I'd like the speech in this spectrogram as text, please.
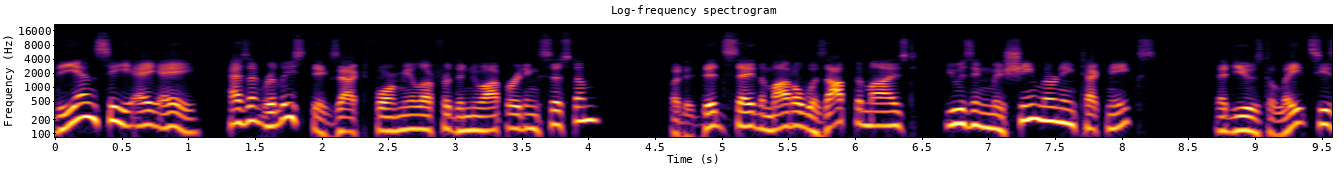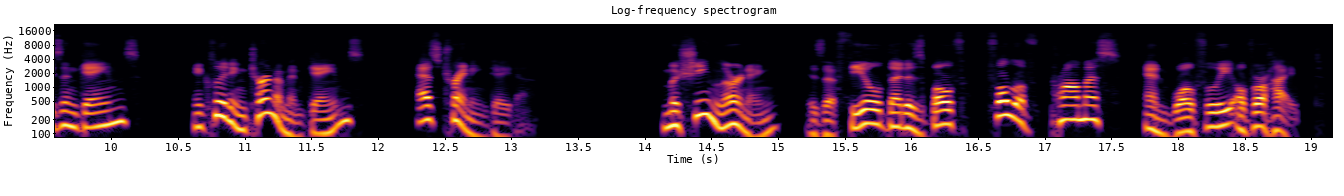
the NCAA hasn't released the exact formula for the new operating system, but it did say the model was optimized using machine learning techniques that used late season games, including tournament games, as training data. Machine learning is a field that is both full of promise and woefully overhyped.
